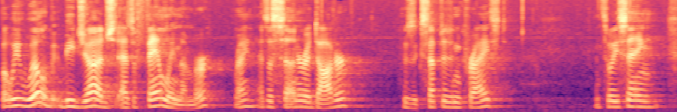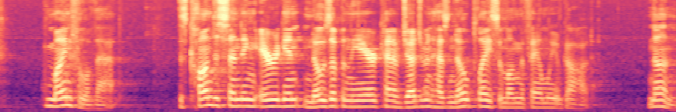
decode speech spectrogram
But we will be judged as a family member, right? As a son or a daughter who's accepted in Christ. And so he's saying, be mindful of that. This condescending, arrogant, nose up in the air kind of judgment has no place among the family of God. None.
